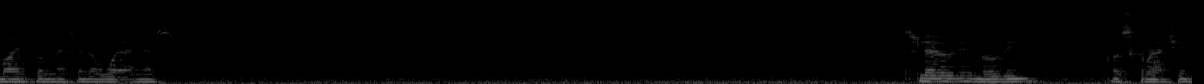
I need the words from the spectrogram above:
mindfulness and awareness. slowly moving or scratching.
